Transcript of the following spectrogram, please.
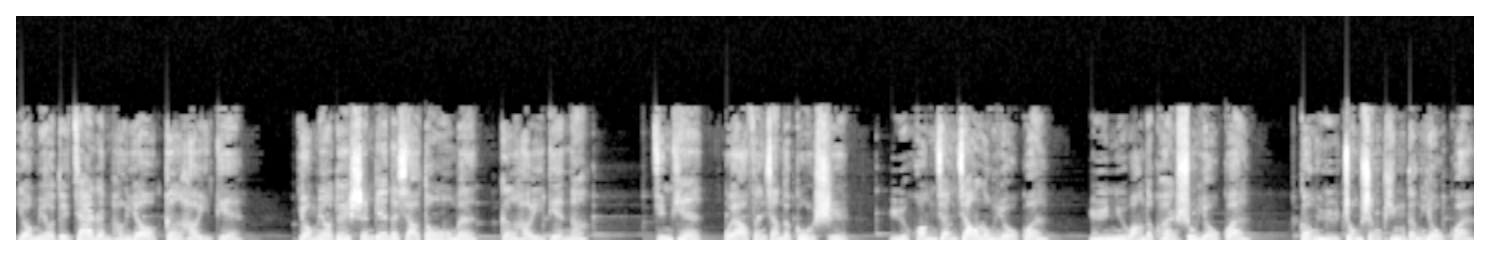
有没有对家人朋友更好一点？有没有对身边的小动物们更好一点呢？今天我要分享的故事与荒江蛟龙有关，与女王的宽恕有关，更与众生平等有关。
